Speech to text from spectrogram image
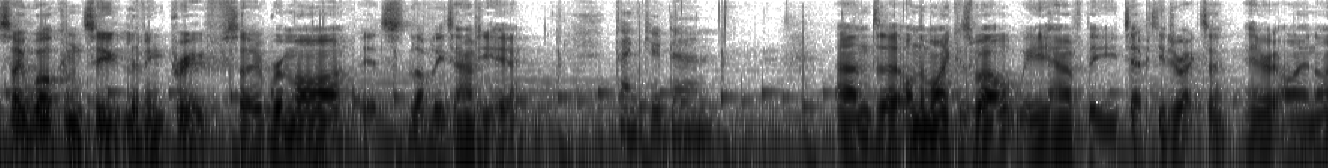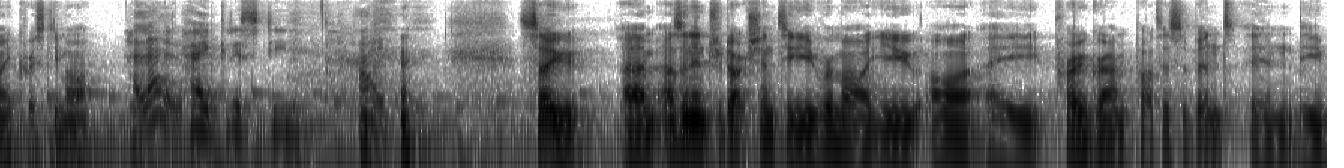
So, welcome to Living Proof. So, Rama, it's lovely to have you here. Thank you, Dan. And uh, on the mic as well, we have the Deputy Director here at INI, Christie Marr. Hello. Hi, Christie. Hi. So, um, as an introduction to you, Rama, you are a program participant in the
